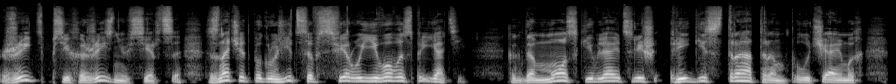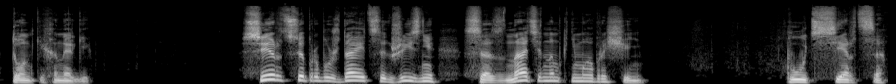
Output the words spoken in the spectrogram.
Жить психожизнью сердца значит погрузиться в сферу его восприятия, когда мозг является лишь регистратором получаемых тонких энергий. Сердце пробуждается к жизни сознательным к нему обращением. Путь сердца,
